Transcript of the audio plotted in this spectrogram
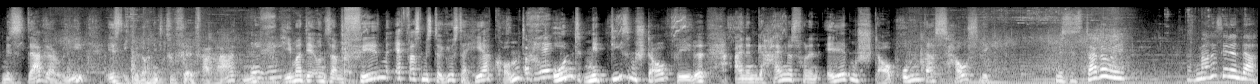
Miss Duggery ist, ich will doch nicht zu viel verraten, jemand, der in unserem Film etwas mysteriös daherkommt Okay. und mit diesem Staubwedel einen geheimnisvollen Elbenstaub um das Haus legt. Mrs. Duggery, was machen Sie denn da?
